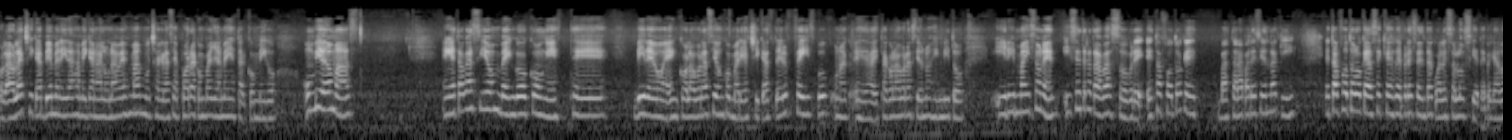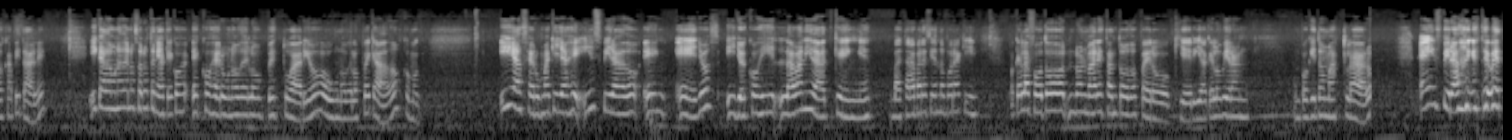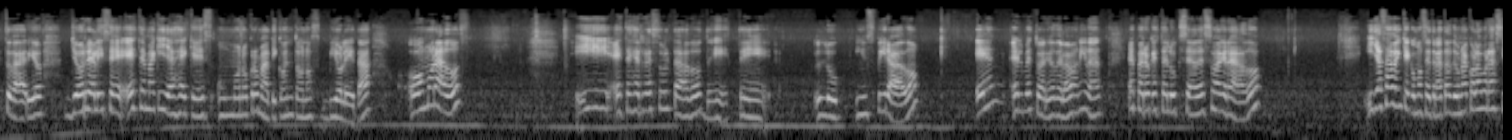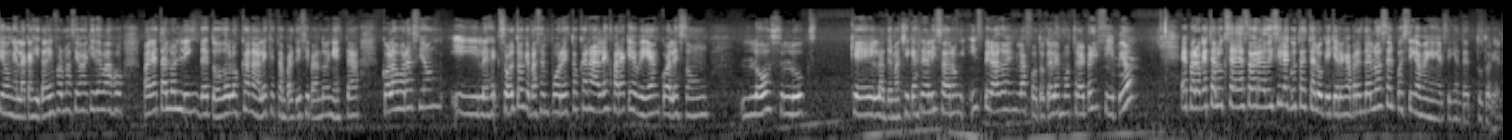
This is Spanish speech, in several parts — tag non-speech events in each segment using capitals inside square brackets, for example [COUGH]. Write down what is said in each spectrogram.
Hola, hola chicas, bienvenidas a mi canal una vez más. Muchas gracias por acompañarme y estar conmigo un video más. En esta ocasión vengo con este video en colaboración con varias chicas del Facebook. Una, eh, a esta colaboración nos invitó Iris Maisonet y se trataba sobre esta foto que va a estar apareciendo aquí. Esta foto lo que hace es que representa cuáles son los siete pecados capitales. Y cada una de nosotros tenía que escoger uno de los vestuarios o uno de los pecados, como y hacer un maquillaje inspirado en ellos. Y yo escogí la vanidad que va a estar apareciendo por aquí porque en la foto normal están todos pero quería que lo vieran un poquito más claro. E inspirado [LAUGHS] en este vestuario yo realicé este maquillaje que es un monocromático en tonos violeta o morados. Y este es el resultado de este look inspirado el vestuario de la vanidad. Espero que este look sea de su agrado. Y ya saben que como se trata de una colaboración, en la cajita de información aquí debajo van a estar los links de todos los canales que están participando en esta colaboración. Y les exhorto que pasen por estos canales para que vean cuáles son los looks que las demás chicas realizaron inspirados en la foto que les mostré al principio. Espero que este look sea de su agrado y si les gusta este look y quieren aprenderlo a hacer, pues síganme en el siguiente tutorial.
